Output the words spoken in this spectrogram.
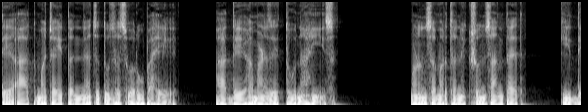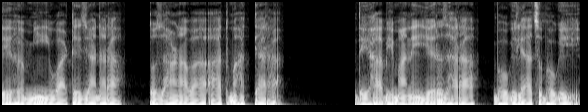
ते आत्मचैतन्यच तुझं स्वरूप आहे. हा देह म्हणजे तू नाहीस. म्हणून समर्थ निक्षून सांगतायत की देह मी वाटे जाणारा तो जाणावा आत्महत्यारा. देहाभिमाने येरझारा भोगिल्याच भोगी.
